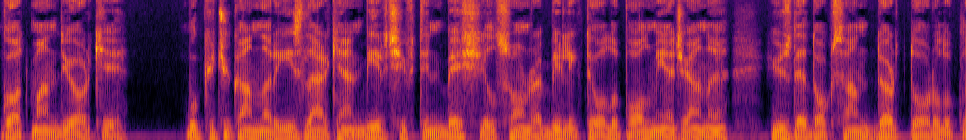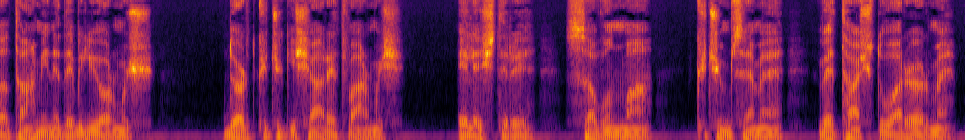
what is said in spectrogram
Gottman diyor ki, bu küçük anları izlerken bir çiftin 5 yıl sonra birlikte olup olmayacağını %94 doğrulukla tahmin edebiliyormuş. Dört küçük işaret varmış. Eleştiri, savunma, küçümseme ve taş duvar örme.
